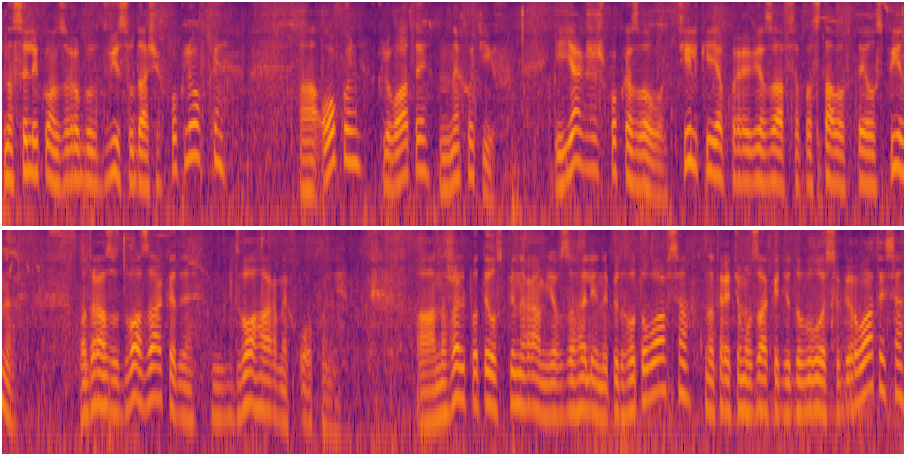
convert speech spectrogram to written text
на силікон заробив дві судачих покльовки, а окунь клювати не хотів. І як же ж показово, тільки я перев'язався, поставив тейлспінер, одразу два закиди, два гарних окуні. А, на жаль, по тейлспінерам я взагалі не підготувався. На третьому закиді довелося обірватися.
